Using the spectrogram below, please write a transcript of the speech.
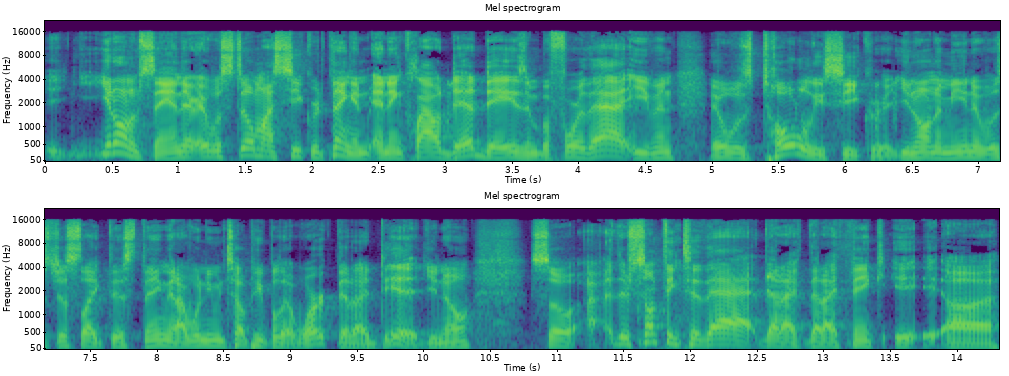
you know what I'm saying? There, it was still my secret thing, and, and in cLOUDDEAD days, and before that, even it was totally secret. You know what I mean? It was just like this thing that I wouldn't even tell people at work that I did. You know, so I, there's something to that that I that I think it, uh,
